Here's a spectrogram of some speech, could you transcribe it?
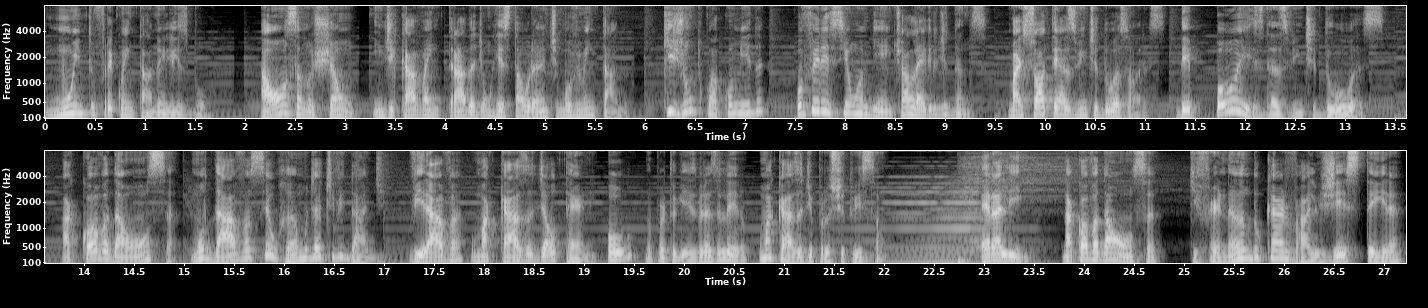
muito frequentado em Lisboa. A onça no chão indicava a entrada de um restaurante movimentado, que, junto com a comida, oferecia um ambiente alegre de dança, mas só até as 22 horas. Depois das 22, a Cova da Onça mudava seu ramo de atividade. Virava uma casa de alterne, ou, no português brasileiro, uma casa de prostituição. Era ali, na Cova da Onça, que Fernando Carvalho Gesteira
